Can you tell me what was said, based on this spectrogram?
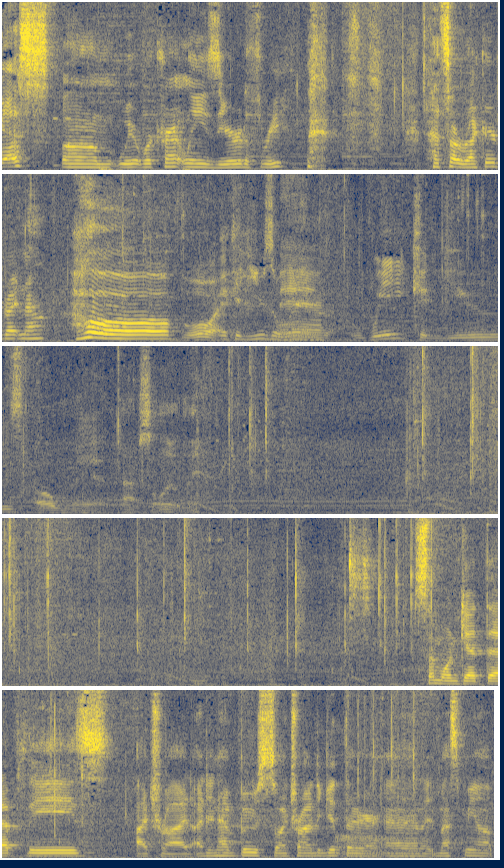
guess. Um, we're we're currently zero to three. That's our record right now. Oh boy. We could use a Man, win. we could use a win. Absolutely. Someone get that, please. I tried. I didn't have boost, so I tried to get there, and it messed me up.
